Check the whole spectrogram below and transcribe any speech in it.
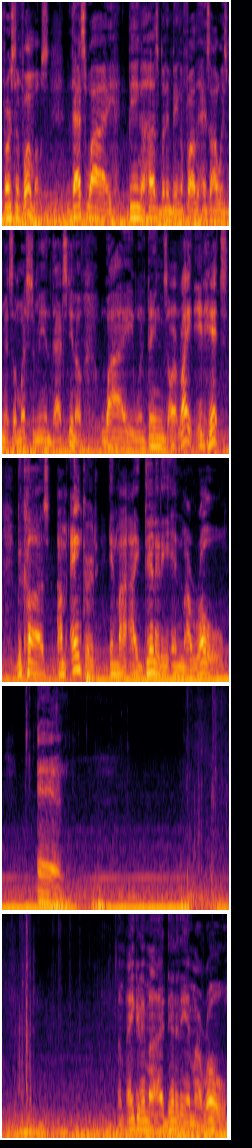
first and foremost. That's why being a husband and being a father has always meant so much to me. And that's, you know, why when things aren't right, it hits because I'm anchored in my identity and my role. And I'm anchored in my identity and my role.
